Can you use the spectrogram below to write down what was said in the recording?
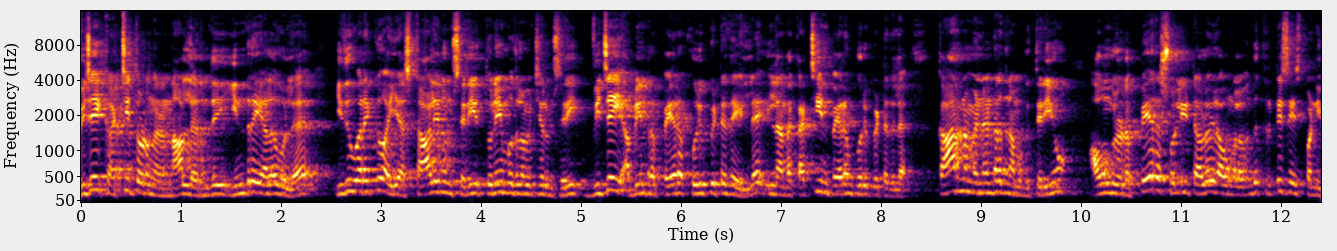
விஜய் கட்சி தொடங்குற நாள்ல இருந்து இன்றைய அளவுல இதுவரைக்கும் ஐயா ஸ்டாலினும் சரி துணை முதலமைச்சரும் சரி விஜய் அப்படின்ற பெயரை குறிப்பிட்டதே இல்லை. இல்ல அந்த கட்சியின் பெயரும் குறிப்பிட்டது இல்லை காரணம் என்னன்றது நமக்கு தெரியும். அவங்களோட பேரை சொல்லிட்டாலோ இல்லை அவங்கள வந்து கிரிட்டிசைஸ் பண்ணி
